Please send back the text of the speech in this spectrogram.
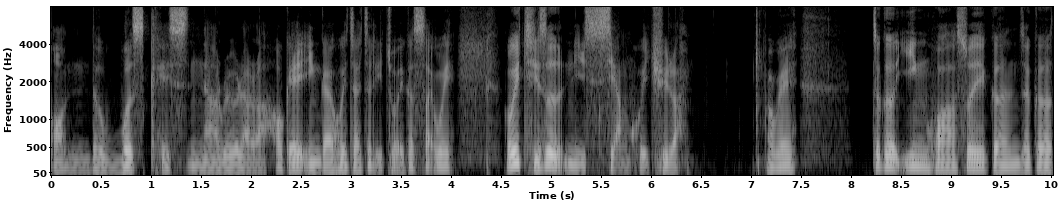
on the worst case scenario 了啦。OK，应该会在这里做一个 side way。OK，其实你想回去了，OK，这个印花税跟这个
